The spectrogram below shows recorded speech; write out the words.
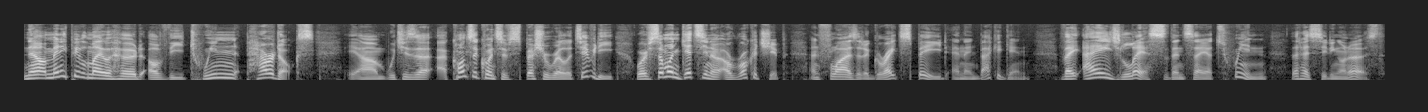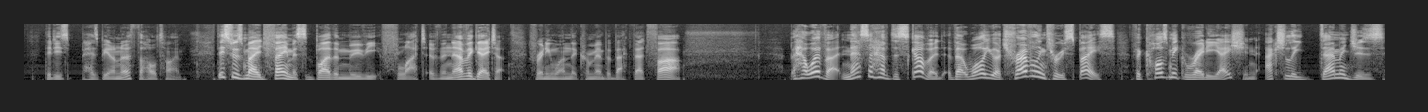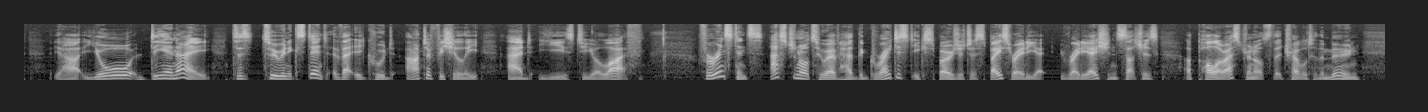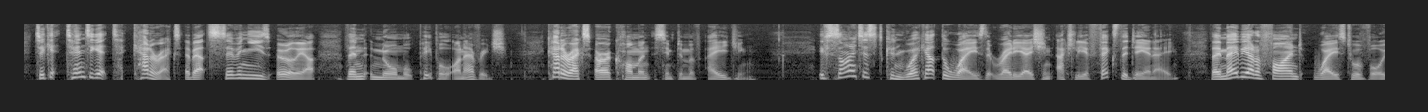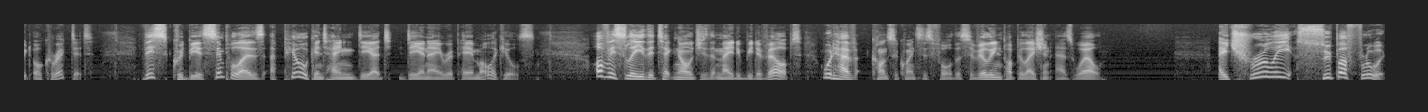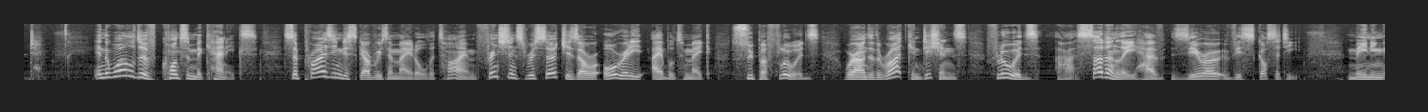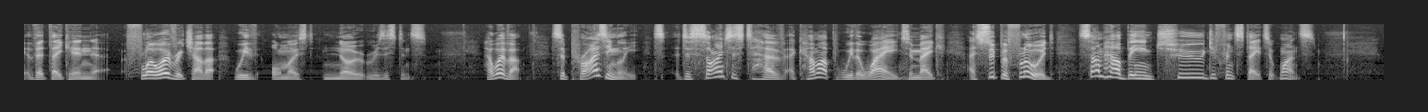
Now, many people may have heard of the twin paradox, um, which is a, a, consequence of special relativity, where if someone gets in a, a, rocket ship and flies at a great speed and then back again, they age less than, say, a twin that has sitting on Earth. That is, has been on Earth the whole time. This was made famous by the movie Flight of the Navigator, for anyone that can remember back that far. However, NASA have discovered that while you are traveling through space, the cosmic radiation actually damages uh, your DNA to, to an extent that it could artificially add years to your life. For instance, astronauts who have had the greatest exposure to space radia- radiation, such as Apollo astronauts that travel to the moon, to get, tend to get t- cataracts about seven years earlier than normal people on average. Cataracts are a common symptom of aging. If scientists can work out the ways that radiation actually affects the DNA, they may be able to find ways to avoid or correct it. This could be as simple as a pill containing DNA repair molecules. Obviously, the technologies that may be developed would have consequences for the civilian population as well. A truly superfluid. In the world of quantum mechanics, surprising discoveries are made all the time. For instance, researchers are already able to make superfluids, where under the right conditions, fluids uh, suddenly have zero viscosity, meaning that they can flow over each other with almost no resistance. However, surprisingly, scientists have come up with a way to make a superfluid somehow be in two different states at once.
